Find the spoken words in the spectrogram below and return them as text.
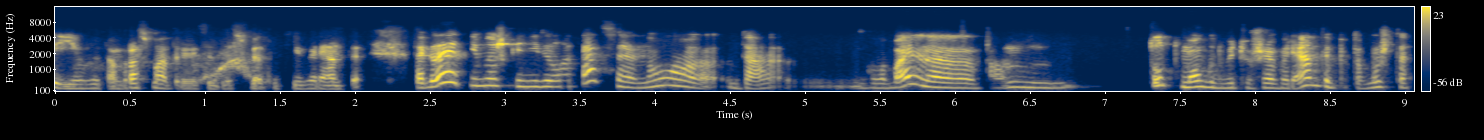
и вы там рассматриваете для себя такие варианты, тогда это немножко не релокация, но, да, глобально там тут могут быть уже варианты, потому что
